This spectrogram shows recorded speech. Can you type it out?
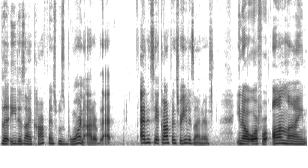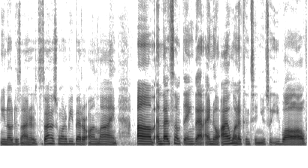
the e-design conference was born out of that i didn't see a conference for e-designers you know or for online you know designers designers want to be better online um, and that's something that I know I want to continue to evolve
